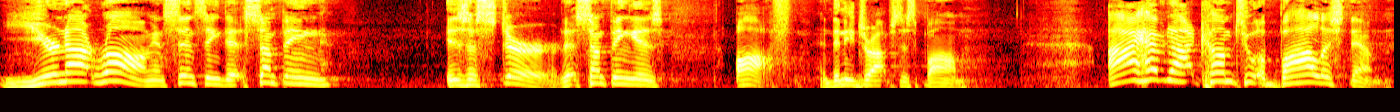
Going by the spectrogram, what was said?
you're not wrong in sensing that something is astir, that something is off. And then he drops this bomb. I have not come to abolish them,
